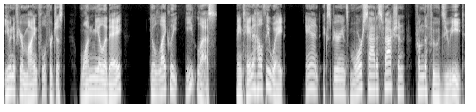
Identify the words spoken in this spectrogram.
even if you're mindful for just one meal a day, you'll likely eat less maintain a healthy weight, and experience more satisfaction from the foods you eat.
